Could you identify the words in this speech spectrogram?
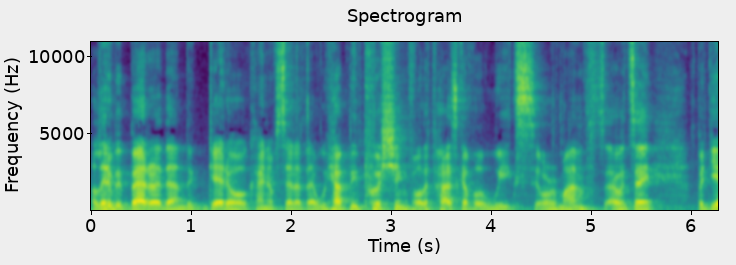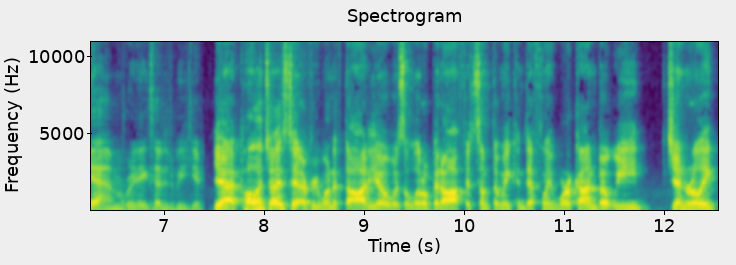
a little bit better than the ghetto kind of setup that we have been pushing for the past couple of weeks or months, I would say but yeah, I'm really excited to be here. Yeah, I apologize to everyone if the audio was a little bit off. It's something we can definitely work on, but we generally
